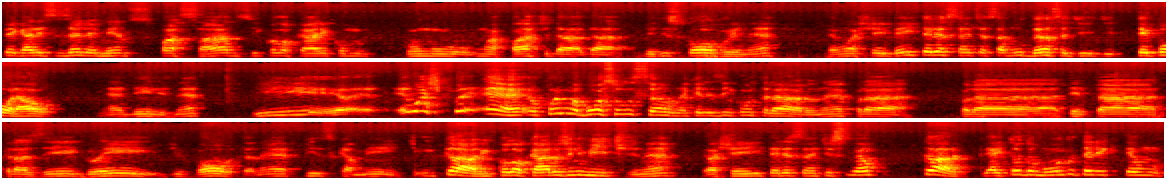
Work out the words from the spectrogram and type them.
pegarem esses elementos passados e colocarem como, como uma parte da, da de Discovery, né? Então, achei bem interessante essa mudança de, de temporal né, deles, né? E eu, eu acho que foi, é, foi uma boa solução né, que eles encontraram né, para tentar trazer Gray de volta né, fisicamente. E, claro, e colocar os limites. Né? Eu achei interessante isso. Não, claro, aí todo mundo teria que ter um,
